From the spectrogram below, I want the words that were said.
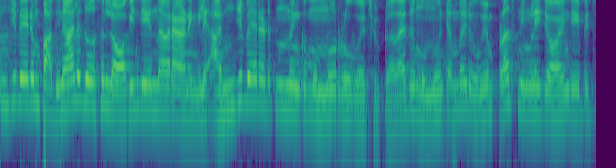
അഞ്ച് പേരും പതിനാല് ദിവസം ലോഗിൻ ചെയ്യുന്നവരാണെങ്കിൽ അഞ്ച് പേരെടുത്ത് നിന്ന് നിങ്ങൾക്ക് മുന്നൂറ് രൂപ വെച്ച് കിട്ടും. അതായത് മുന്നൂറ്റമ്പത് രൂപയും പ്ലസ് നിങ്ങൾ ഈ ജോയിൻ ചെയ്യിപ്പിച്ച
